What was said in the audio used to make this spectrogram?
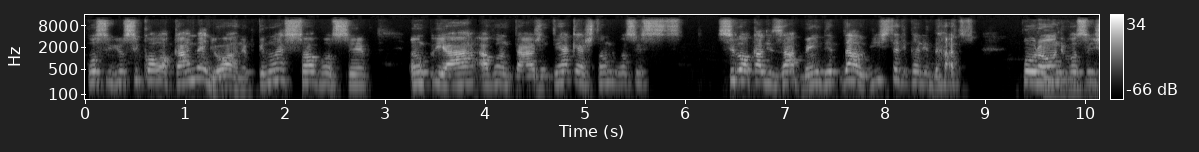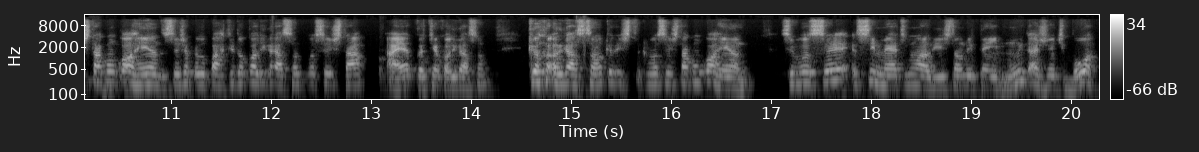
conseguiu se colocar melhor, né? porque não é só você ampliar a vantagem. Tem a questão de você se localizar bem dentro da lista de candidatos por onde você está concorrendo, seja pelo partido ou coligação que você está. A época tinha coligação, coligação que, que você está concorrendo. Se você se mete numa lista onde tem muita gente boa,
